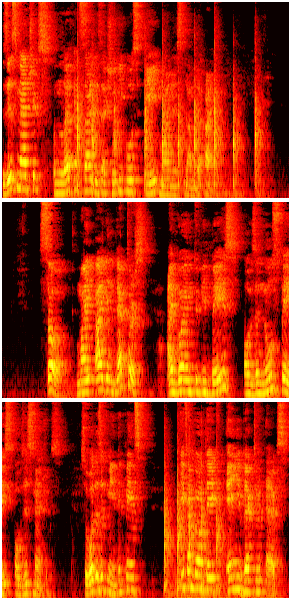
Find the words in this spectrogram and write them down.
This matrix on the left-hand side is actually equals a minus lambda i. So my eigenvectors are going to be base of the null space of this matrix. So what does it mean? It means if I'm going to take any vector x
